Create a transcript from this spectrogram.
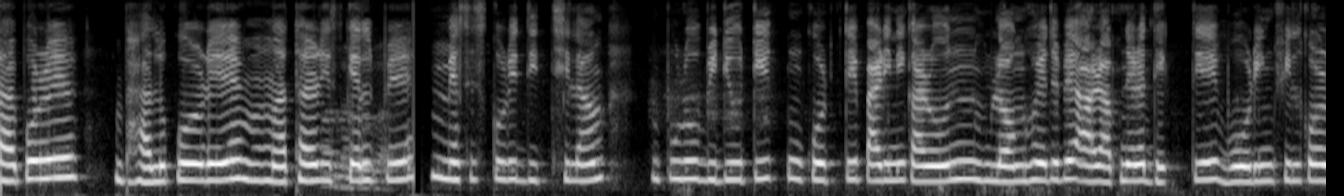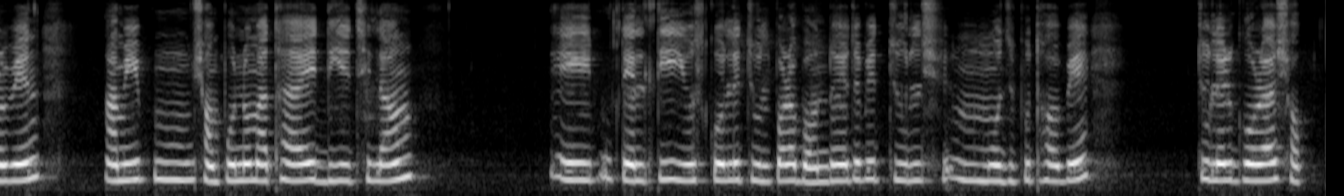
তারপরে ভালো করে মাথার স্ক্যাল্পে মেসেজ করে দিচ্ছিলাম। পুরো ভিডিওটি করতে পারিনি কারণ লং হয়ে যাবে আর আপনারা দেখতে বোরিং ফিল করবেন। আমি সম্পূর্ণ মাথায় দিয়েছিলাম। এই তেলটি ইউজ করলে চুল পড়া বন্ধ হয়ে যাবে, চুল মজবুত হবে, চুলের গোড়া শক্ত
